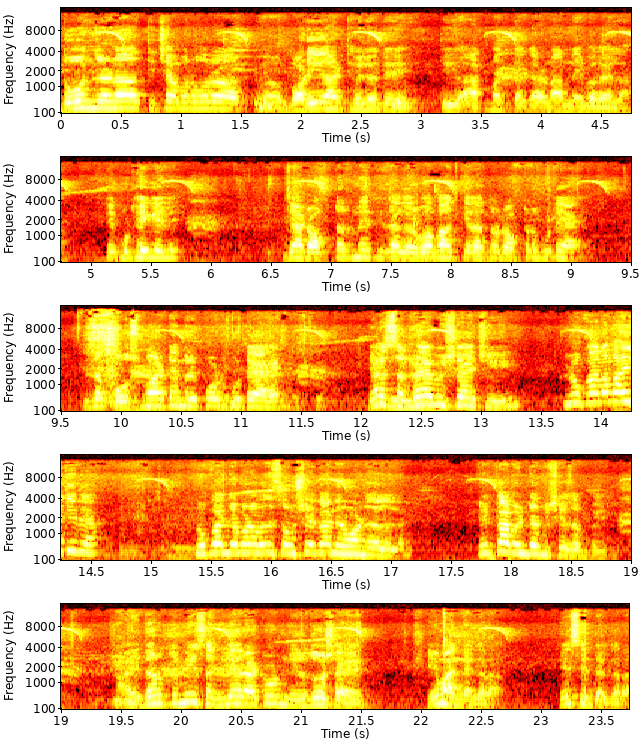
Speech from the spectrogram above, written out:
दोन जण तिच्याबरोबर बॉडीगार्ड ठेवले होते. ती आत्महत्या करणार नाही बघायला. ते कुठे गेले? ज्या डॉक्टरने तिचा गर्भपात केला तो डॉक्टर कुठे आहे? तिचा पोस्टमॉर्टम रिपोर्ट कुठे आहे? या सगळ्या विषयाची लोकांना माहिती द्या. लोकांच्या मनामध्ये संशय का निर्माण झालेला आहे? एका मिनिटात विषय संपेल. आयदर तुम्ही संजय राठोड निर्दोष आहेत हे मान्य करा. हे सिद्ध करा.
